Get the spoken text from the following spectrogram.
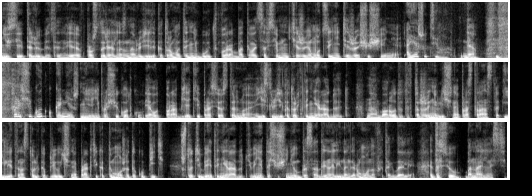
Не все это любят. Я просто реально знаю людей, которым это не будет вырабатывать совсем не те же эмоции, не те же ощущения. А я шутила. Не. Про щекотку, конечно. Не, не про щекотку. Я вот про объятия, про все остальное. Есть люди, которых это не радует. Наоборот, это вторжение в личное пространство. Или это настолько привычная практика, ты можешь это купить, что тебе это не радует, тебе нет ощущения выброса адреналина, гормонов и так далее. Это все банальность.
